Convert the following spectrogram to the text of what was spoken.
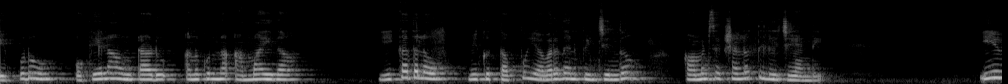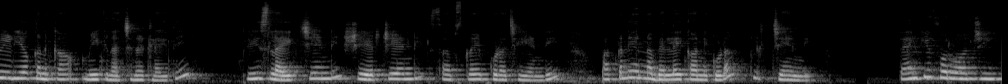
ఎప్పుడూ ఒకేలా ఉంటాడు అనుకున్న అమ్మాయిదా? ఈ కథలో మీకు తప్పు ఎవరిదనిపించిందో కామెంట్ సెక్షన్లో తెలియచేయండి. ఈ వీడియో కనుక మీకు నచ్చినట్లయితే ప్లీజ్ లైక్ చేయండి షేర్ చేయండి సబ్స్క్రైబ్ కూడా చేయండి. పక్కనే ఉన్న బెల్ ఐకాన్ని కూడా క్లిక్ చేయండి. Thank you for watching.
